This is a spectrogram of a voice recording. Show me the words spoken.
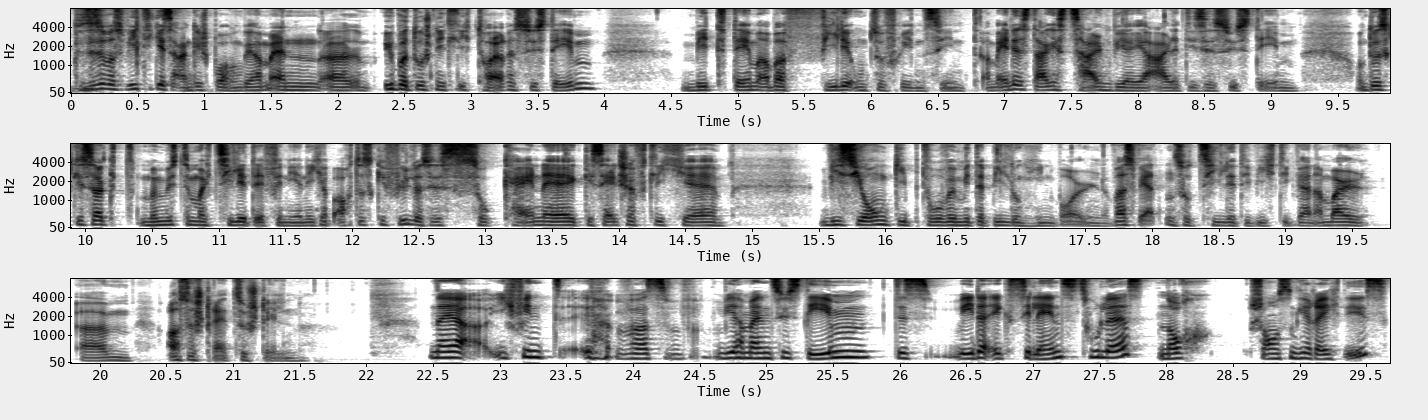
Das ist etwas Wichtiges angesprochen. Wir haben ein äh, überdurchschnittlich teures System mit dem aber viele unzufrieden sind. Am Ende des Tages zahlen wir ja alle dieses System. Und du hast gesagt, man müsste mal Ziele definieren. Ich habe auch das Gefühl, dass es so keine gesellschaftliche Vision gibt, wo wir mit der Bildung hinwollen. Was wären so Ziele, die wichtig wären, einmal ähm, außer Streit zu stellen? Naja, ich finde, wir haben ein System, das weder Exzellenz zulässt, noch chancengerecht ist.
